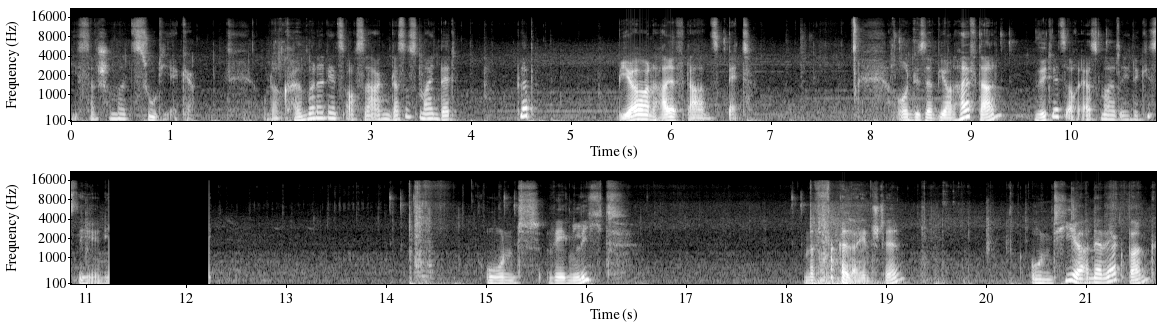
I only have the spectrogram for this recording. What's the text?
Die ist dann schon mal zu, die Ecke. Und dann können wir dann jetzt auch sagen, das ist mein Bett. Blöpp. Björn Halfdans Bett. Und dieser Björn Halfdan wird jetzt auch erstmal sich eine Kiste hier in die... Und wegen Licht eine Fackel dahinstellen. Und hier an der Werkbank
